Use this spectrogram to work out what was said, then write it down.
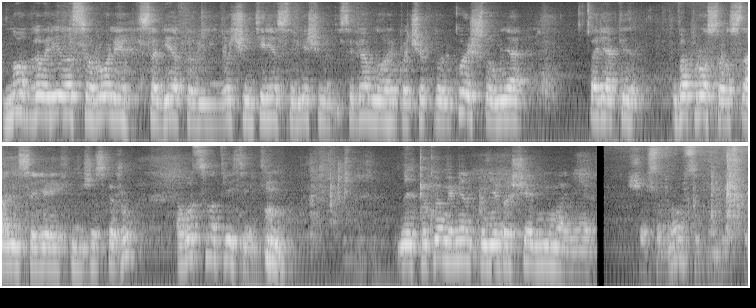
Много говорилось о роли советов, и очень интересные вещи мы для себя многое подчеркнули. Кое-что у меня в порядке вопросов останется, я их ниже скажу. А вот смотрите, на какой момент мы не обращаем внимания. Сейчас одну секундочку.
